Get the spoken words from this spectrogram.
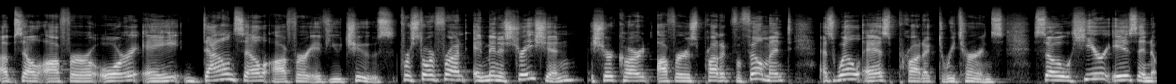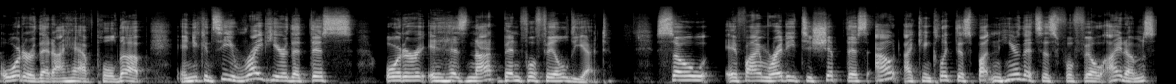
upsell offer or a downsell offer if you choose. For storefront administration, SureCart offers product fulfillment as well as product returns. So here is an order that I have pulled up and you can see right here that this order it has not been fulfilled yet. So if I'm ready to ship this out, I can click this button here that says fulfill items.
